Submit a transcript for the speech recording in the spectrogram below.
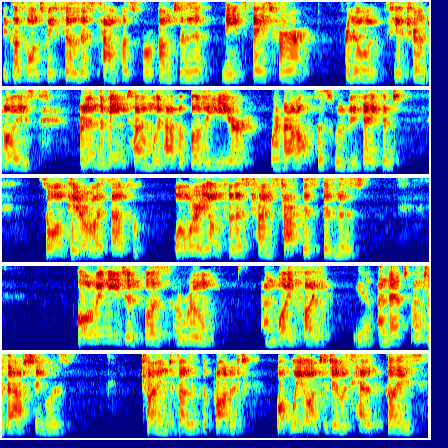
because once we fill this campus, we're going to need space for for new future employees. But in the meantime, we'll have about a year where that office will be vacant. So when Peter and myself, when we were young fellas trying to start this business, all we needed was a room and Wi-Fi, Yeah. and then after that, it was trying to develop the product. What we want to do is help guys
